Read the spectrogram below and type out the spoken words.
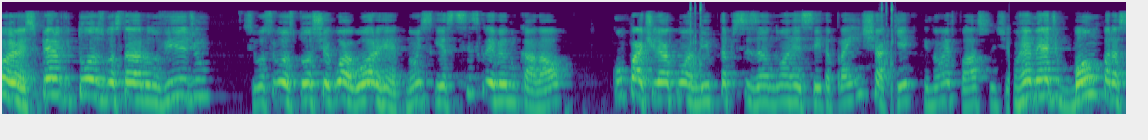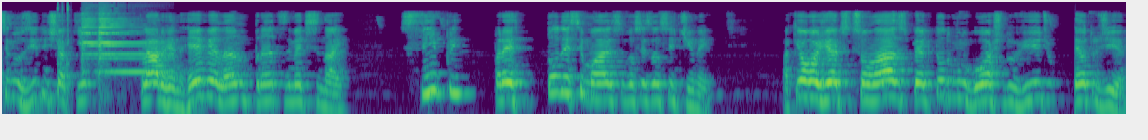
Bom, eu espero que todos gostaram do vídeo. Se você gostou, chegou agora, gente, não esqueça de se inscrever no canal, compartilhar com um amigo que está precisando de uma receita para enxaqueca, que não é fácil. Um remédio bom para sinusite e enxaqueca, claro, gente, revelando plantas medicinais. Simples para todo esse mal que vocês estão sentindo aí. Aqui é o Rogério de São Lázaro, espero que todo mundo goste do vídeo. Até outro dia.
